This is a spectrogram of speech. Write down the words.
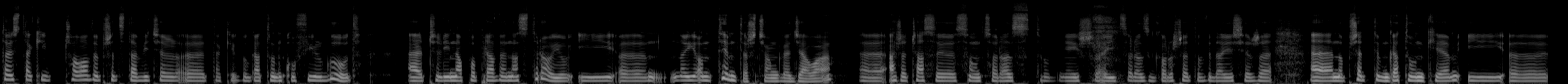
to jest taki czołowy przedstawiciel y, takiego gatunku feel good, e, czyli na poprawę nastroju i, y, no i on tym też ciągle działa. E, a że czasy są coraz trudniejsze i coraz gorsze, to wydaje się, że e, no przed tym gatunkiem i, e,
